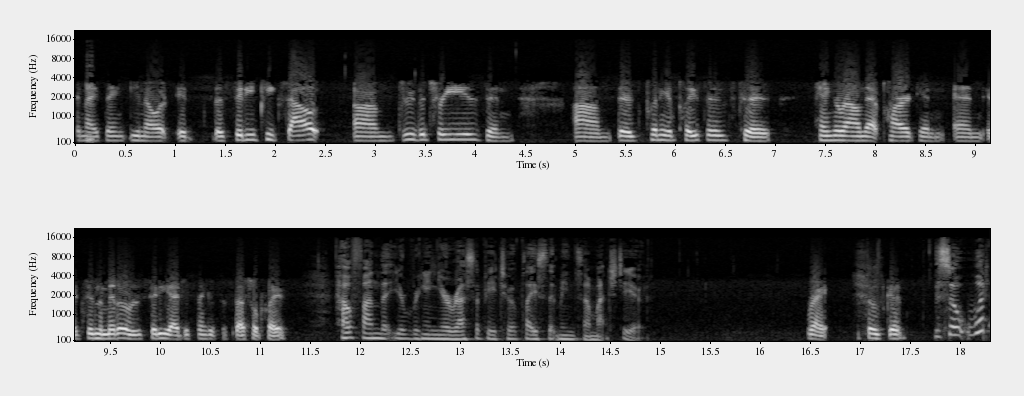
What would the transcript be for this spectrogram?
And I think you know it, it the city peeks out um, through the trees, and Um, there's plenty of places to hang around that park, and and it's in the middle of the city. I just think it's a special place. How fun that you're bringing your recipe to a place that means so much to you. Right, feels good. So, what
